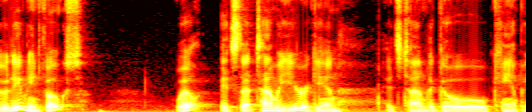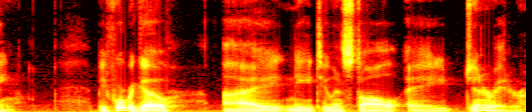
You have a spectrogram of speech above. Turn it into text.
Good evening, folks. Well, it's that time of year again. It's time to go camping. Before we go, I need to install a generator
